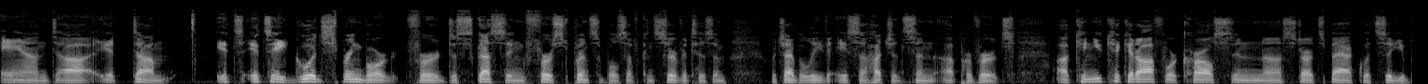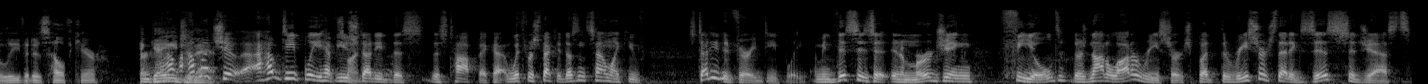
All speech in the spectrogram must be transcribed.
and uh, it um, it's it's a good springboard for discussing first principles of conservatism, which I believe Asa Hutchinson uh, perverts. Uh, can you kick it off where Carlson uh, starts back with "So you believe it is health care"? engage how, how much, uh, how deeply have you fine. studied this this topic? Uh, with respect, it doesn't sound like you've studied it very deeply. I mean, this is a, an emerging field. There's not a lot of research, but the research that exists suggests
